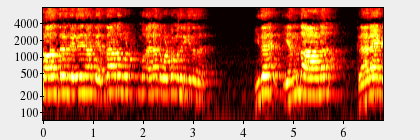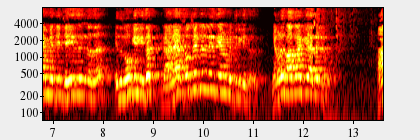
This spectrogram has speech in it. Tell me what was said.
സ്വാതന്ത്ര്യം എഴുതിയതിനകത്ത് എന്താണ് അതിനകത്ത് കുഴപ്പം വന്നിരിക്കുന്നത്? ഇത് എന്താണ് ഗ്രാനായ കമ്മിറ്റി ചെയ്യുന്നത് ഇത് നോക്കി ഇത് ഗ്രാനായ അസോസിയേഷനിലെ ഞങ്ങൾ വെച്ചിരിക്കുന്നത് ഞങ്ങൾ പാസ്സാക്കിയതല്ലല്ലോ. ആ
